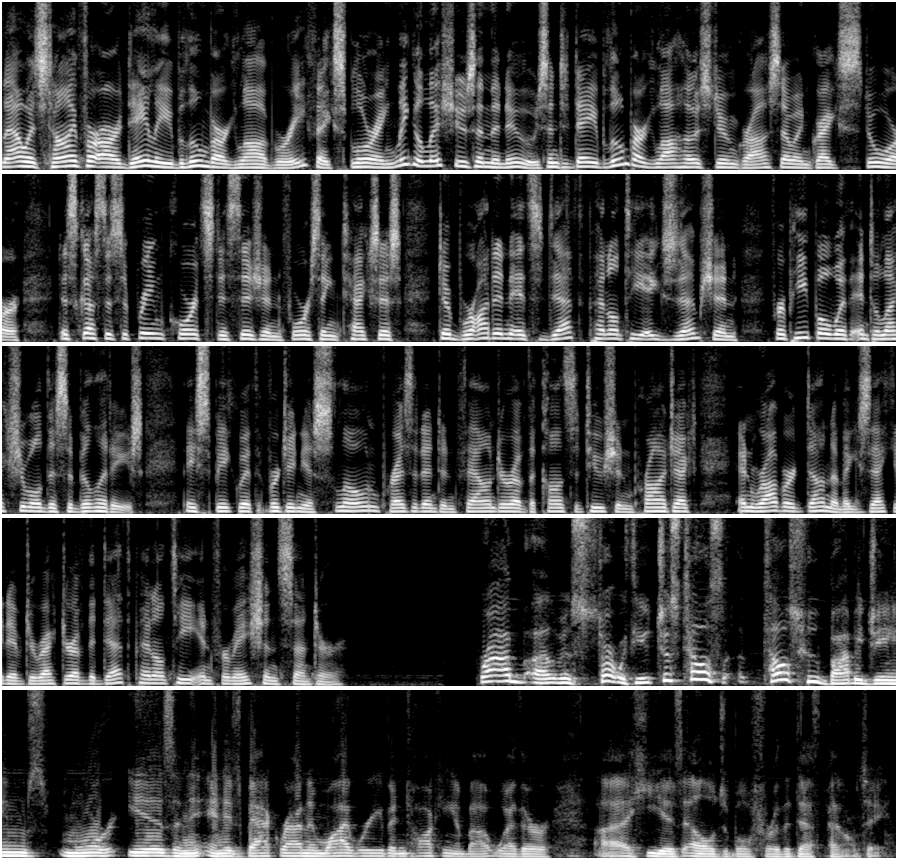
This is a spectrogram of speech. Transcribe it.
Now it's time for our daily Bloomberg Law Brief, exploring legal issues in the news. And today, Bloomberg Law host June Grasso and Greg Stohr discuss the Supreme Court's decision forcing Texas to broaden its death penalty exemption for people with intellectual disabilities. They speak with Virginia Sloan, president and founder of the Constitution Project, and Robert Dunham, executive director of the Death Penalty Information Center. Rob, uh, let's start with you. Just tell us tell us who Bobby James Moore is and, and his background, and why we're even talking about whether uh, he is eligible for the death penalty.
